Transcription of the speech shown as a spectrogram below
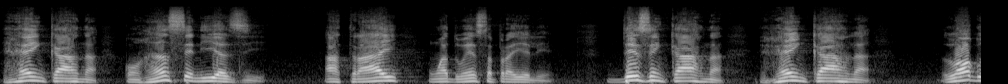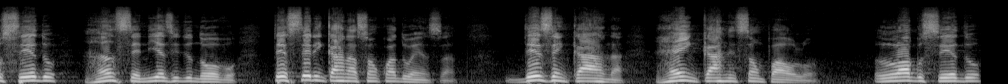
reencarna com hanseníase. Atrai uma doença para ele. Desencarna, reencarna. Logo cedo, hanseníase de novo terceira encarnação com a doença. Desencarna, reencarna em São Paulo. Logo cedo,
